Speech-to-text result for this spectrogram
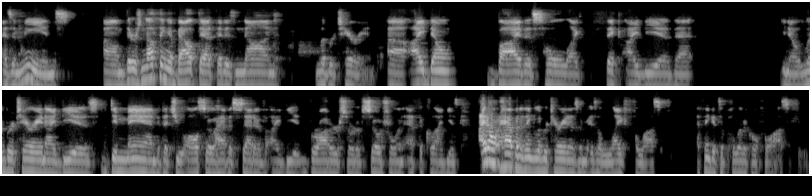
as a means, um, there's nothing about that that is non libertarian. Uh, I don't buy this whole like thick idea that you know libertarian ideas demand that you also have a set of ideas broader sort of social and ethical ideas. I don't happen to think libertarianism is a life philosophy. I think it's a political philosophy.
